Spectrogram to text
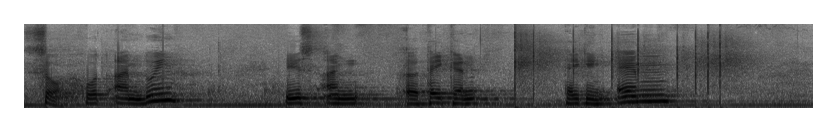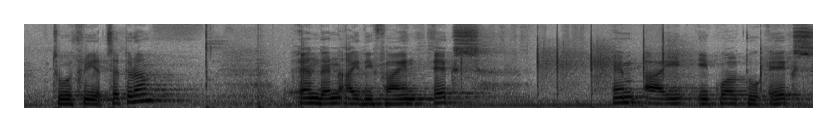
So what I'm doing is I'm uh, taken, taking m, 2, 3, etc. And then I define x mi equal to x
